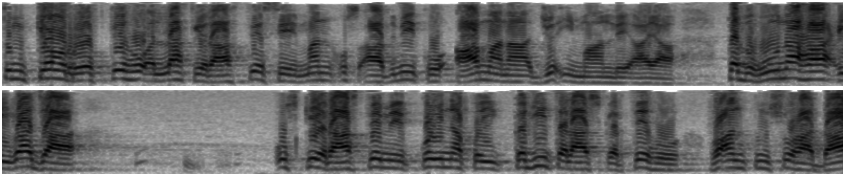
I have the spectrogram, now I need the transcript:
تم کیوں روکتے ہو اللہ کے راستے سے؟ من اس آدمی کو آمانا جو ایمان لے آیا؟ تب غونہ عواجا اس کے راستے میں کوئی نہ کوئی کجی تلاش کرتے ہو۔ وہ ان تم شہادا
